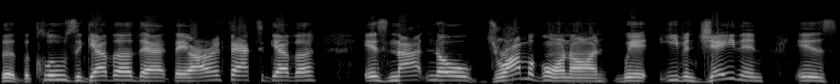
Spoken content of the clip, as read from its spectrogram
the the clues together that they are in fact together. Is not no drama going on where even Jaidyn is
